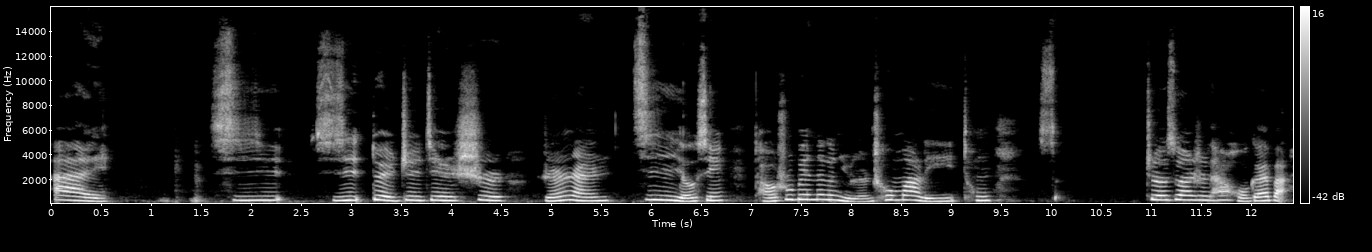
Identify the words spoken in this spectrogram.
艾。西西对这件事仍然记忆犹新。桃树被那个女人臭骂了一通，这算是他活该吧。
